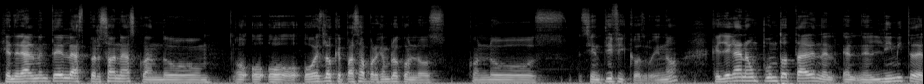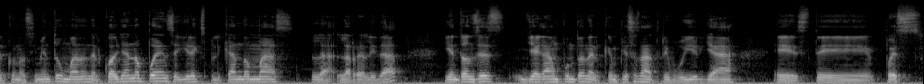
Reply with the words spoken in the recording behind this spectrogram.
generalmente las personas cuando... O, o- o- o es lo que pasa, por ejemplo, con los, con los científicos, güey, ¿no? Que llegan a un punto tal en el límite del conocimiento humano en el cual ya no pueden seguir explicando más la, la realidad. Y entonces llega a un punto en el que empiezas a atribuir ya, este, pues,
